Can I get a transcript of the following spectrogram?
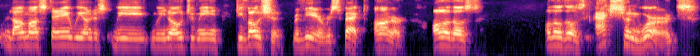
Namaste, we, under, we, we know to mean devotion, revere, respect, honor, all of those, all of those action words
